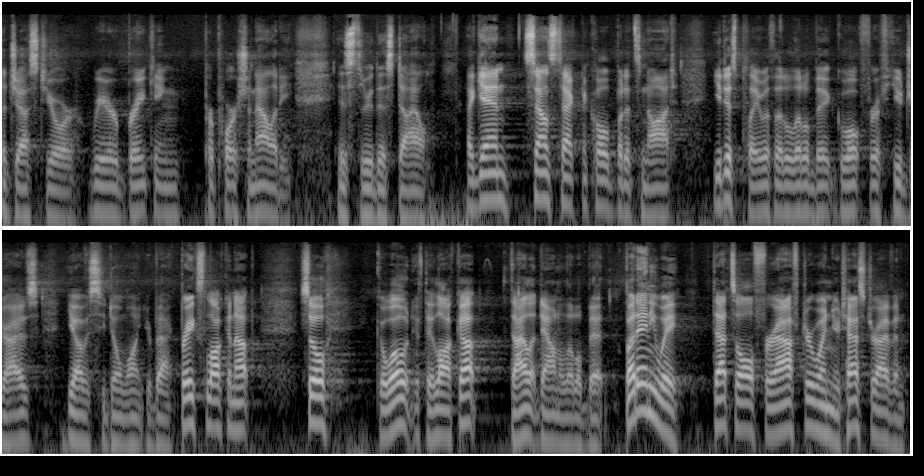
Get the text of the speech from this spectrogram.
adjust your rear braking proportionality is through this dial. Again, sounds technical, but it's not. You just play with it a little bit, go out for a few drives. You obviously don't want your back brakes locking up. So go out, if they lock up, dial it down a little bit. But anyway, that's all for after when you're test driving.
